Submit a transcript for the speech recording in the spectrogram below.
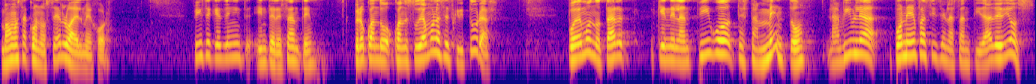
vamos a conocerlo a Él mejor. Fíjense que es bien interesante, pero cuando, cuando estudiamos las escrituras, podemos notar que en el Antiguo Testamento la Biblia pone énfasis en la santidad de Dios.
